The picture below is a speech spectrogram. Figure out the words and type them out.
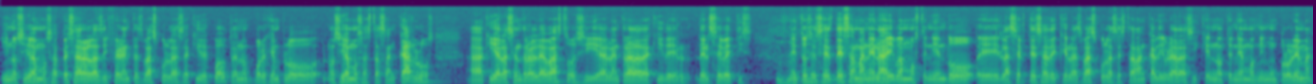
y nos íbamos a pesar a las diferentes básculas de aquí de Cuautla, ¿no? Por ejemplo, nos íbamos hasta San Carlos, aquí a la central de Abastos y a la entrada de aquí del, del Cebetis. Entonces, es- de esa manera íbamos teniendo eh, la certeza de que las básculas estaban calibradas y que no teníamos ningún problema,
